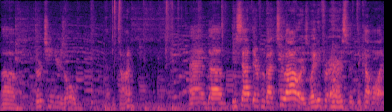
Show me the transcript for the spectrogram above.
um, 13 years old at the time. And um, we sat there for about two hours waiting for Aerosmith to come on.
